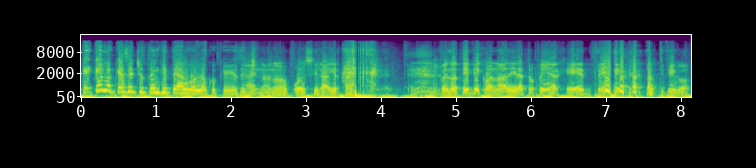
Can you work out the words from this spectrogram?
¿qué, qué es lo que has hecho tú en GTA? Algo loco que hayas hecho. Ay, no, no lo puedo decir abierta. Pues lo típico, ¿no? De ir a atropellar gente. lo típico.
